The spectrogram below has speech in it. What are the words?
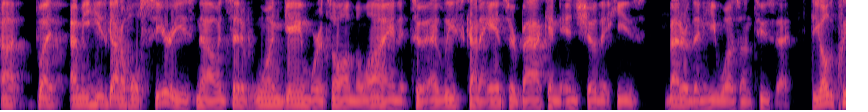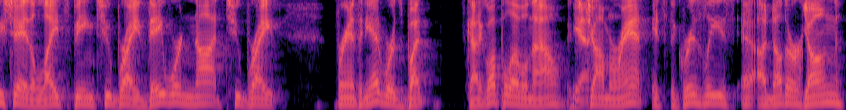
Uh, but I mean, he's got a whole series now instead of one game where it's all on the line to at least kind of answer back and, and show that he's better than he was on Tuesday. The old cliche, the lights being too bright. They were not too bright for Anthony Edwards, but it's got to go up a level now. It's yeah. Ja Morant. It's the Grizzlies, another young,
